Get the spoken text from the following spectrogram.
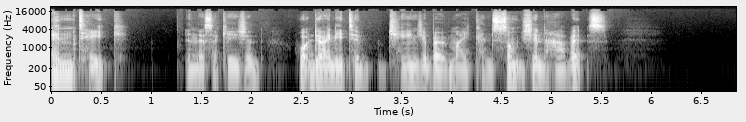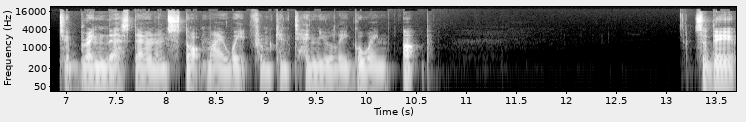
intake in this occasion? What do I need to change about my consumption habits to bring this down and stop my weight from continually going up. So they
